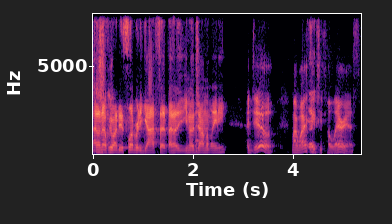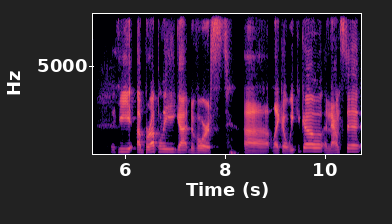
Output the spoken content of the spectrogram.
I don't know if we want to do celebrity gossip. I don't, you know John Mulaney. I do. My wife thinks he's hilarious. He abruptly got divorced uh, like a week ago, announced it,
